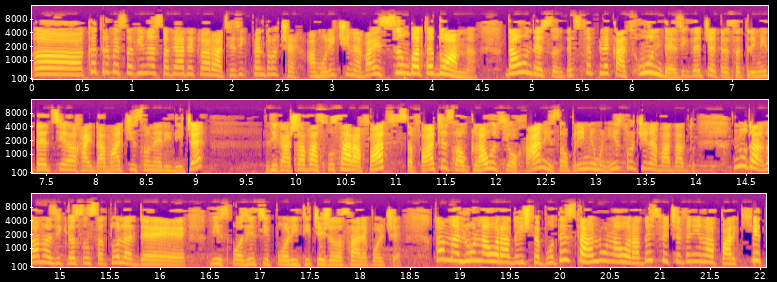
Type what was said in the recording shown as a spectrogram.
Uh, că trebuie să vină să dea declarație. Zic, pentru ce? A murit cineva? E sâmbătă, doamnă. Dar unde sunteți? Să plecați. Unde? Zic, de ce? Trebuie să trimiteți uh, haidamacii să ne ridice? Zic, așa v-a spus Arafat să face? Sau Claus Iohannis? Sau primul ministru? Cineva? Dar... Nu, da, doamnă, zic, eu sunt sătulă de dispoziții politice și de dosare police. Doamnă, luni la ora 12 puteți? Da, luni la ora 12 venim la parchet.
